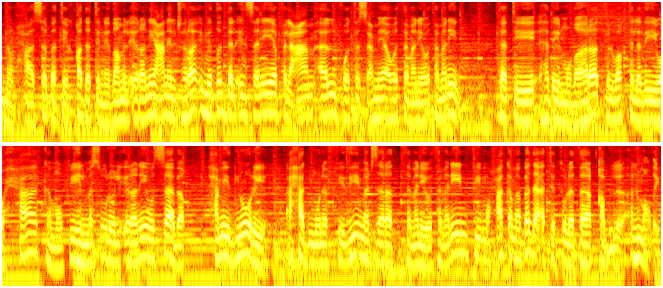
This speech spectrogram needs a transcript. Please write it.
بمحاسبة قادة النظام الإيراني عن الجرائم ضد الإنسانية في العام 1988 تأتي هذه المظاهرات في الوقت الذي يحاكم فيه المسؤول الإيراني السابق حميد نوري أحد منفذي مجزرة 88 في محاكمة بدأت الثلاثاء قبل الماضي.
